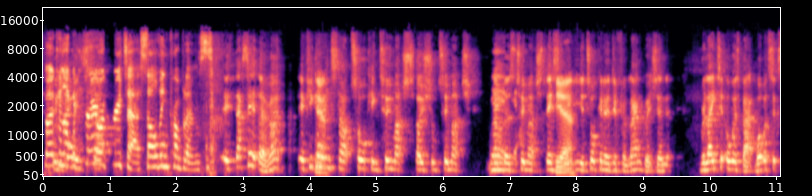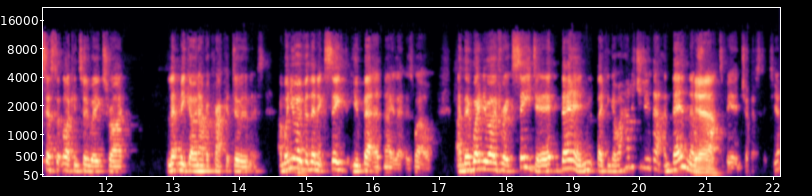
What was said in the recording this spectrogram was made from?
Spoken like a true start, recruiter, solving problems. It, that's it, though, right? If you go and start talking too much social, too much numbers, too much this, yeah. you're talking a different language, and relate it always back. What would success look like in two weeks, right? Let me go and have a crack at doing this. And when you over then exceed, you better nail it as well. And then when you over exceed it, then they can go, well, how did you do that? And then they'll yeah. start to be interested. Yeah.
